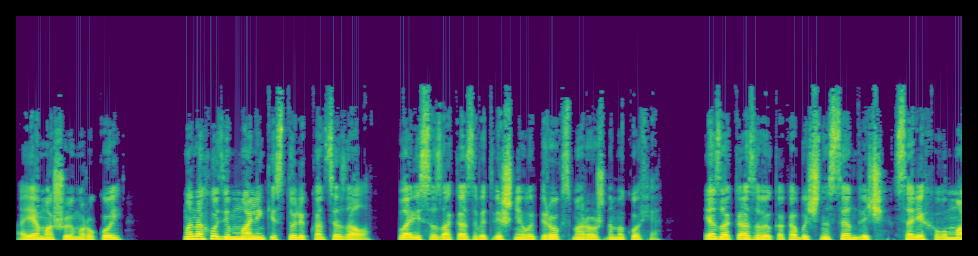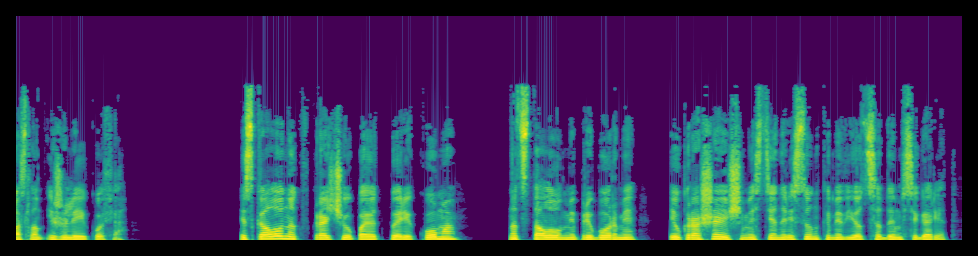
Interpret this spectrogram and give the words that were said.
а я машу ему рукой. Мы находим маленький столик в конце зала. Лариса заказывает вишневый пирог с мороженым и кофе. Я заказываю, как обычно, сэндвич с ореховым маслом и желе и кофе. Из колонок вкрадчиво поет Перри Кома, над столовыми приборами и украшающими стены рисунками вьется дым сигарет.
